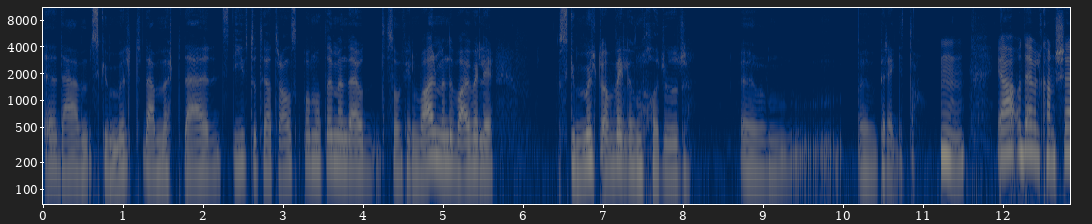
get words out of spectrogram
eh, det er skummelt, det er mørkt, det er stivt og teatralsk, på en måte, men det er jo sånn film var. Men det var jo veldig skummelt og veldig sånn horror um, eh, preget, da. Mm. Ja, og det er vel kanskje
